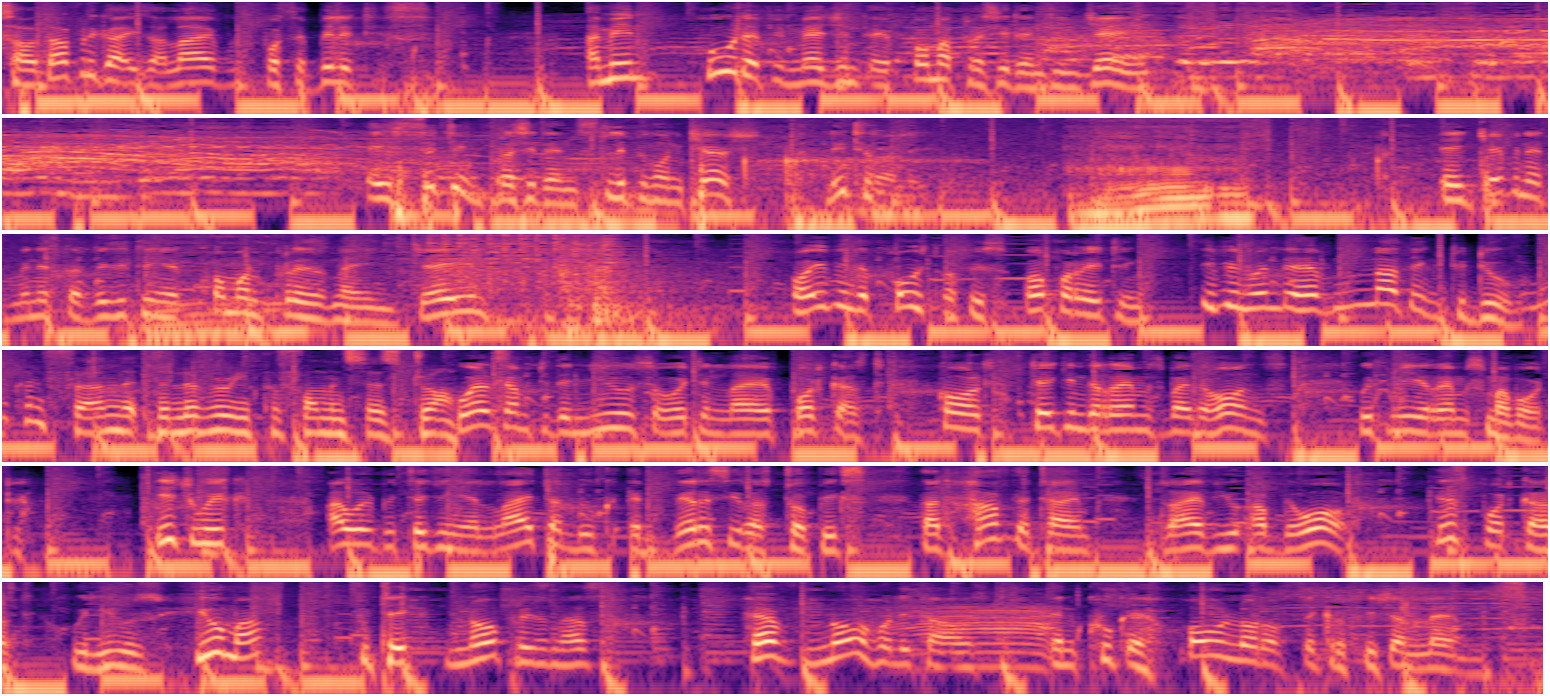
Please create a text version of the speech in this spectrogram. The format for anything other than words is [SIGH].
South Africa is alive with possibilities. I mean, who would have imagined a former president in jail? A sitting president sleeping on cash, literally. A cabinet minister visiting a common prisoner in jail. Or even the post office operating even when they have nothing to do. Can you confirm that delivery performances dropped? Welcome to the new Sowetan Live podcast called Taking the Rams by the Horns with me, Rams Mabote. Each week, I will be taking a lighter look at very serious topics that half the time drive you up the wall. This podcast will use humor to take no prisoners, have no holy cows, and cook a whole lot of sacrificial lambs.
